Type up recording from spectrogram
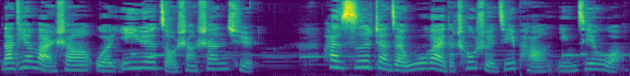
那天晚上，我依约走上山去。汉斯站在屋外的抽水机旁迎接我，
